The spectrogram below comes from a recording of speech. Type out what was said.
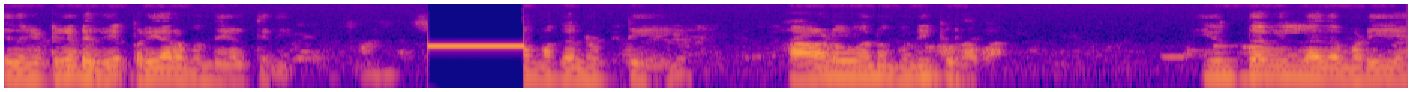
ಇದನ್ನ ಇಟ್ಕೊಂಡಿದ್ವಿ ಪರಿಹಾರ ಮುಂದೆ ಹೇಳ್ತೀನಿ. ಮಗ ನುಟ್ಟಿ ಆಳುವನು ಮುನಿಪುರವ. ಯುದ್ಧವಿಲ್ಲದ ಮಡಿಯೇ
